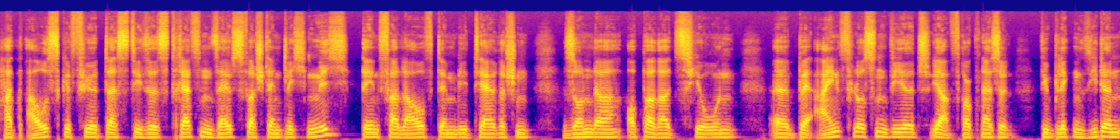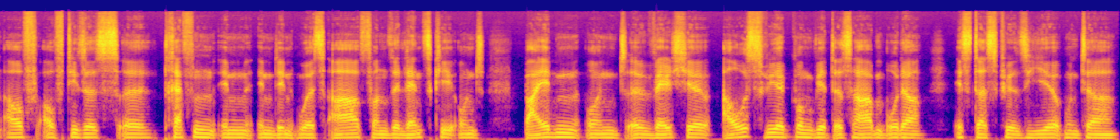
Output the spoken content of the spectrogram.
hat ausgeführt, dass dieses Treffen selbstverständlich nicht den Verlauf der militärischen Sonderoperation äh, beeinflussen wird. Ja, Frau Kneißl, wie blicken Sie denn auf, auf dieses äh, Treffen in, in den USA von Zelensky und Biden und äh, welche Auswirkungen wird es haben oder ist das für Sie unter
